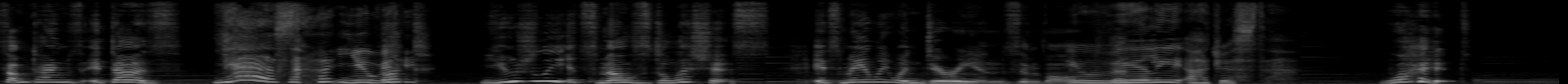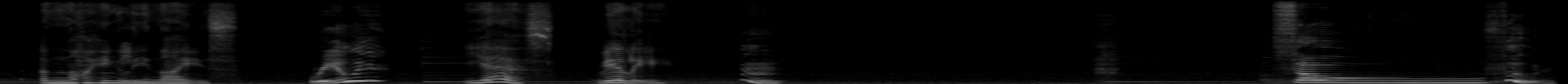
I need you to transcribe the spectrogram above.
Sometimes it does. Yes, you. But usually it smells delicious. It's mainly when durian's involved. You that- really are just What? annoyingly nice. Really? Yes, really. Hmm. So, food.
